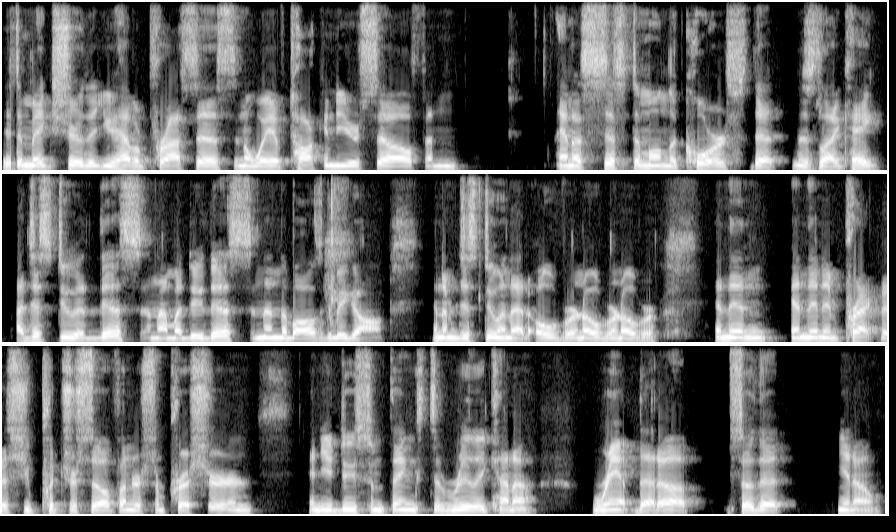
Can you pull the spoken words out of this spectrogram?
is to make sure that you have a process and a way of talking to yourself and and a system on the course that is like, hey, I just do it this and I'm gonna do this and then the ball's gonna be gone. And I'm just doing that over and over and over. And then and then in practice you put yourself under some pressure and and you do some things to really kind of ramp that up so that you know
